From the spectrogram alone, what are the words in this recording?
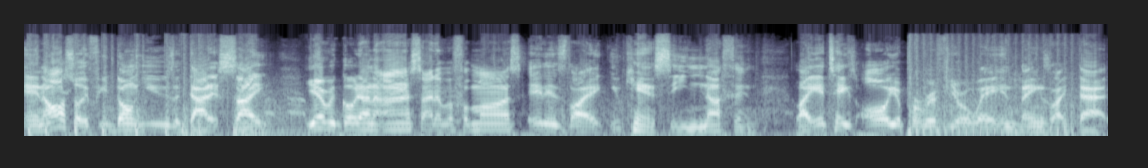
And also, if you don't use a dotted sight, you ever go down the iron sight of a FAMAS, it is like you can't see nothing. Like it takes all your peripheral away and things like that.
